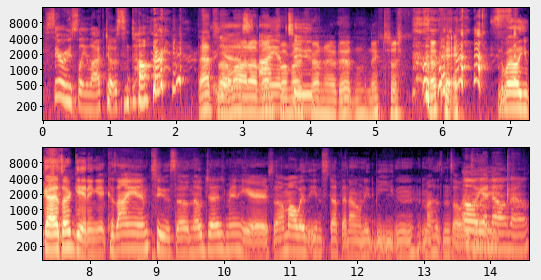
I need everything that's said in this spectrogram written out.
seriously lactose intolerant. That's a Yes, lot of I am too. information you didn't need to. Okay. Well, you guys are getting it because I am too. So no judgment here. So I'm always eating stuff that I don't need to be eating. My husband's always. Oh like, yeah, no, no.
